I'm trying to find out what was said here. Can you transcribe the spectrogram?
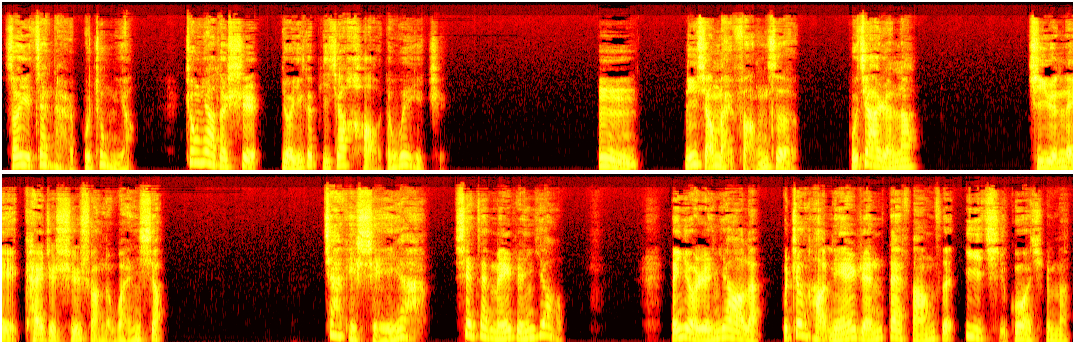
所以在哪儿不重要，重要的是有一个比较好的位置。嗯，你想买房子，不嫁人了？齐云磊开着石爽的玩笑。嫁给谁呀？现在没人要，等有人要了。不正好连人带房子一起过去吗？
